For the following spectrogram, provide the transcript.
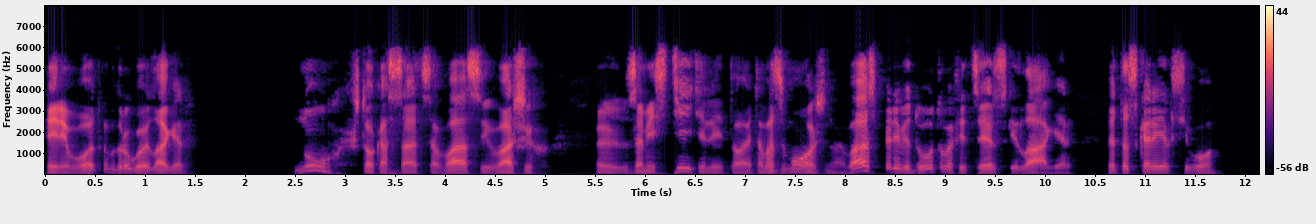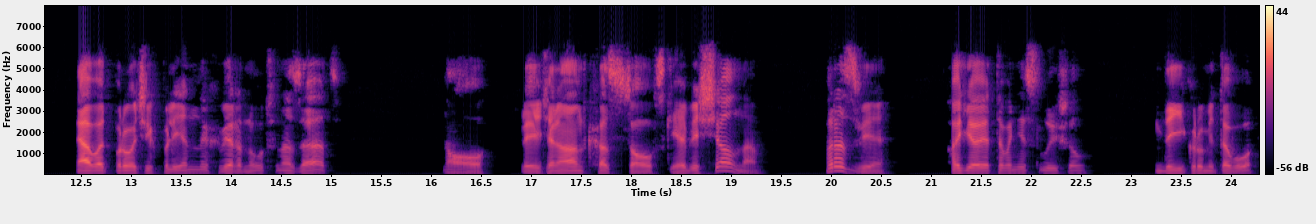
Перевод в другой лагерь. Ну, что касается вас и ваших Э, заместителей, то это возможно. Вас переведут в офицерский лагерь. Это скорее всего. А вот прочих пленных вернут назад. Но лейтенант Хасовский обещал нам. Разве? А я этого не слышал. Да и кроме того,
